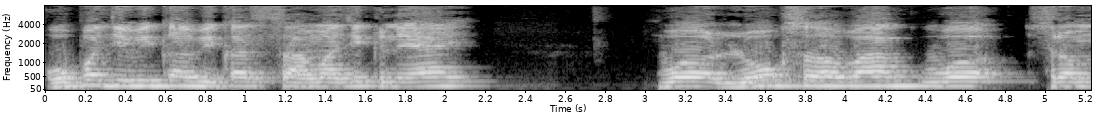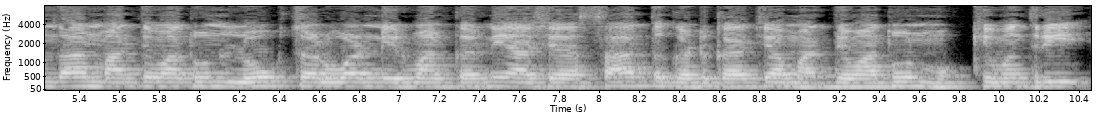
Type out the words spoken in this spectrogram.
उपजीविका विकास सामाजिक न्याय व लोकसहभाग व श्रमदान माध्यमातून लोक चळवळ निर्माण करणे अशा सात घटकाच्या माध्यमातून मुख्यमंत्री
